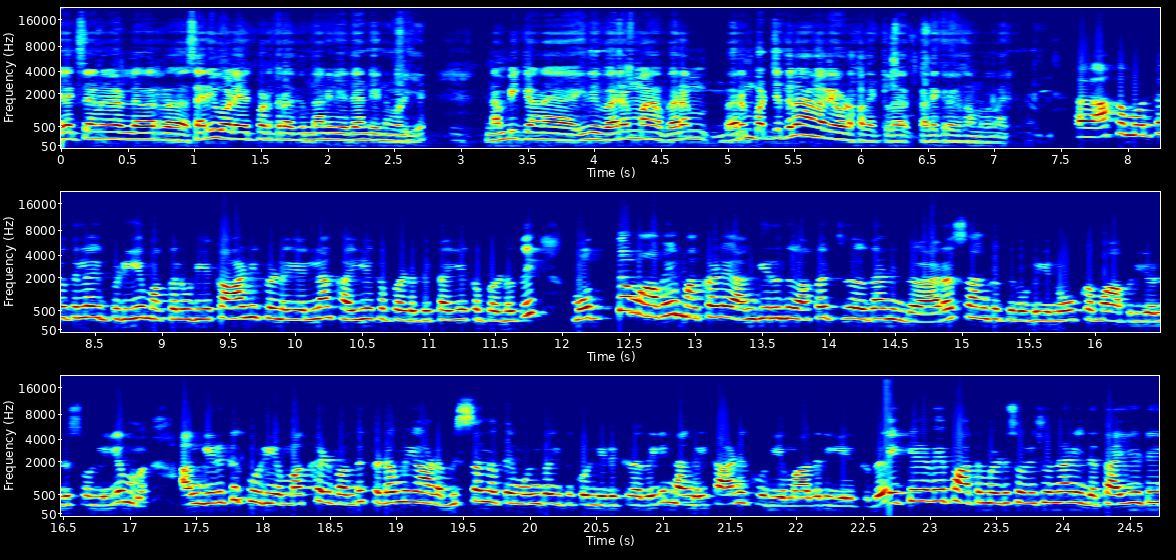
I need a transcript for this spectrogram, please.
எலெக்ஷன்களில் வேற சரிவுகளை ஏற்படுத்துறதுக்கும் தான் இதாண்டின மொழியை நம்பிக்கையான இது வரும் வரும் வரும் பட்சத்தில் நாங்கள் அதோட கதைக்கல கதைக்கிறதுக்கு சம்மந்தமாக இருக்கு. ஆக மொத்தத்துல இப்படியே மக்களுடைய காணிகளை எல்லாம் கையகப்படுத்தி கையகப்படுத்தி மொத்தமாவே மக்களை அங்கிருந்து அகற்றுறதுதான் இந்த அரசாங்கத்தினுடைய நோக்கமா அப்படி என்று சொல்லியும் அங்க இருக்கக்கூடிய மக்கள் வந்து கடுமையான விசனத்தை முன்வைத்துக் கொண்டிருக்கிறதையும் நாங்கள் காணக்கூடிய மாதிரி இருக்குது. ஏற்கனவே பார்த்தோம் என்று சொல்லி சொன்னால் இந்த தையடி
